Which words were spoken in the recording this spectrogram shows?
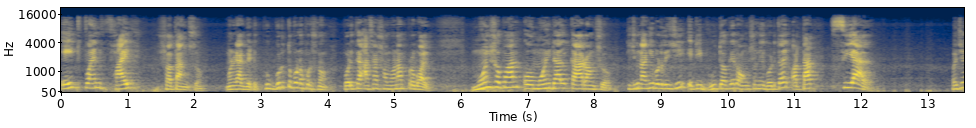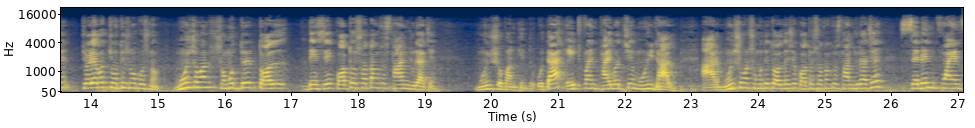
এইট পয়েন্ট ফাইভ শতাংশ। মনে রাখবে, এটা খুব গুরুত্বপূর্ণ প্রশ্ন। পরীক্ষা আসার সম্ভাবনা প্রবল। মহিষোপান ও মহিডাল কার অংশ? কিছুক্ষণ আগেই বলে দিয়েছি, এটি ভূত্বকের অংশ নিয়ে গঠিত হয়, অর্থাৎ শিয়াল। হয়েছে? চলে যাব চৌত্রিশ নম্বর প্রশ্ন। মহিষমান সমুদ্রের তল দেশে কত শতাংশ স্থান জুড়ে আছে? মহিষোপান কিন্তু, ওটা এইট পয়েন্ট ফাইভ হচ্ছে মহিঢাল আর মহিষমান সমুদ্রের তলদেশে কত শতাংশ স্থান জুড়ে আছে? সেভেন পয়েন্ট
